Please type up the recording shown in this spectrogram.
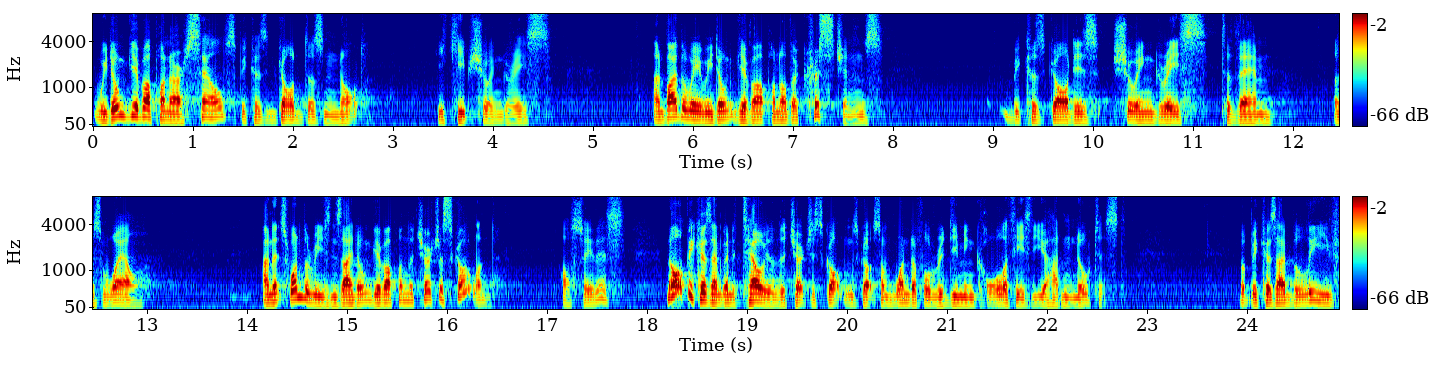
We don't give up on ourselves because God does not. He keeps showing grace. And by the way, we don't give up on other Christians because God is showing grace to them as well. And it's one of the reasons I don't give up on the Church of Scotland. I'll say this. Not because I'm going to tell you the Church of Scotland's got some wonderful redeeming qualities that you hadn't noticed, but because I believe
